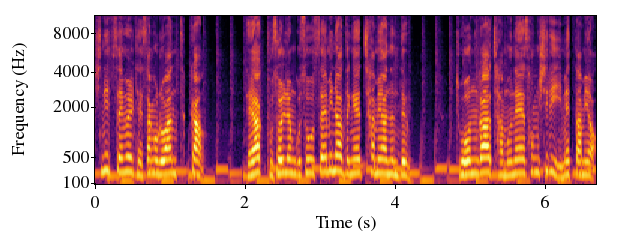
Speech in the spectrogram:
신입생을 대상으로 한 특강, 대학 부설연구소 세미나 등에 참여하는 등 조언과 자문에 성실히 임했다며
